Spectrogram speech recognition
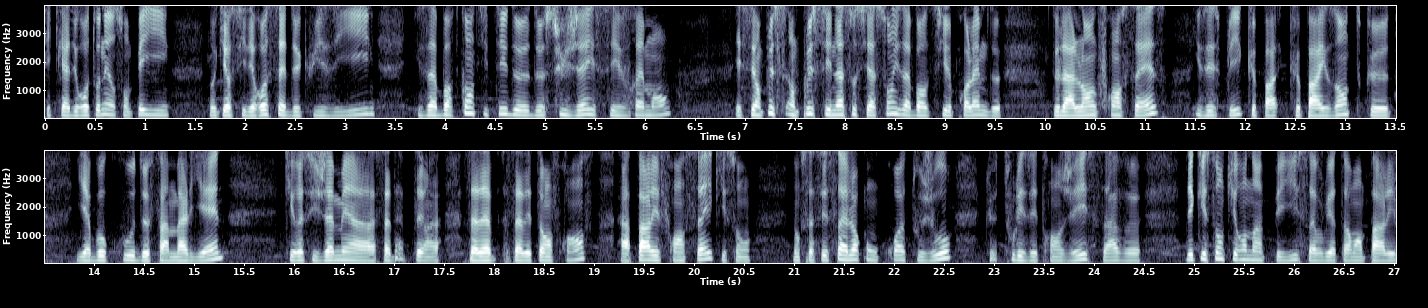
et qui a dû retourner dans son pays. Donc il y a aussi des recettes de cuisine. Ils abordent quantité de, de sujets et c'est vraiment. Et c'est en plus, en plus c'est une association. Ils abordent aussi le problème de, de la langue française. Ils expliquent que par, que par exemple qu'il y a beaucoup de femmes maliennes qui ne réussissent jamais à s'adapter, à s'adapter en France, à parler le français, qui sont Donc ça c'est ça alors qu'on croit toujours que tous les étrangers savent euh, des questions qui rendent un pays, savent obligatoirement parler,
